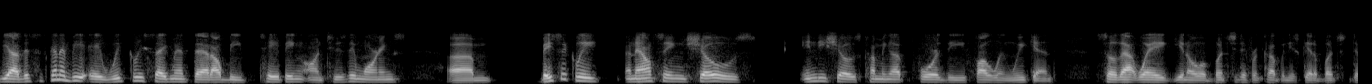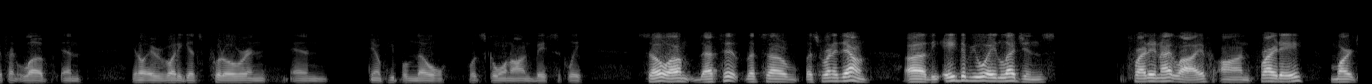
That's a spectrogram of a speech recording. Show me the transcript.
yeah, this is going to be a weekly segment that I'll be taping on Tuesday mornings. Um, basically, announcing shows, indie shows coming up for the following weekend. So that way, you know, a bunch of different companies get a bunch of different love, and you know, everybody gets put over, and and you know, people know what's going on basically. So um, that's it. Let's uh, let's run it down. Uh, the AWA Legends Friday Night Live on Friday, March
